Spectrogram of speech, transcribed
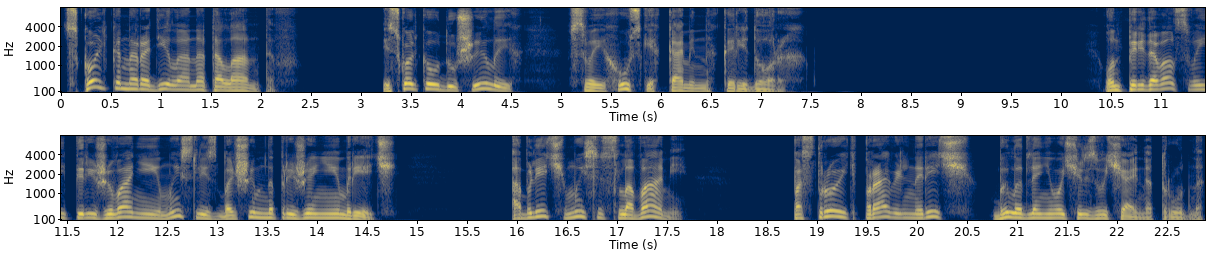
Сколько народила она талантов, и сколько удушила их в своих узких каменных коридорах. Он передавал свои переживания и мысли с большим напряжением речи. Облечь мысль словами, построить правильно речь было для него чрезвычайно трудно.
